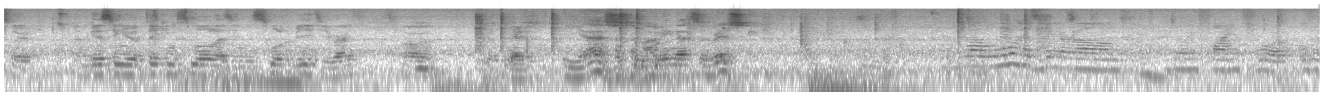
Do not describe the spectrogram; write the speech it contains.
So I'm guessing you're taking small as in small community, right? Or Yes. Yes, I mean, that's a risk. Well, Lua has been around doing fine for over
